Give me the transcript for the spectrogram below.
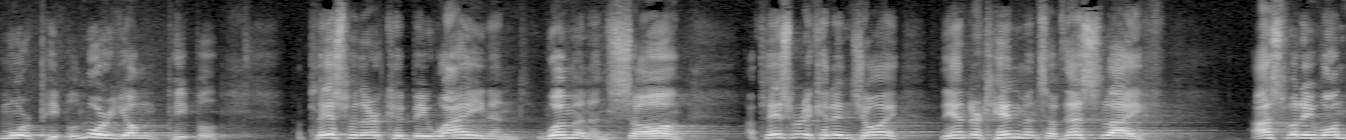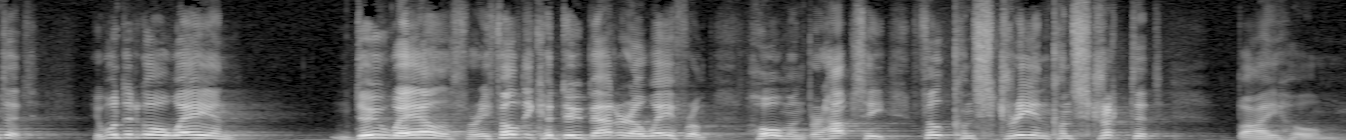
more people, more young people. A place where there could be wine and women and song. A place where he could enjoy the entertainments of this life. That's what he wanted. He wanted to go away and do well, for he felt he could do better away from home, and perhaps he felt constrained, constricted by home.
